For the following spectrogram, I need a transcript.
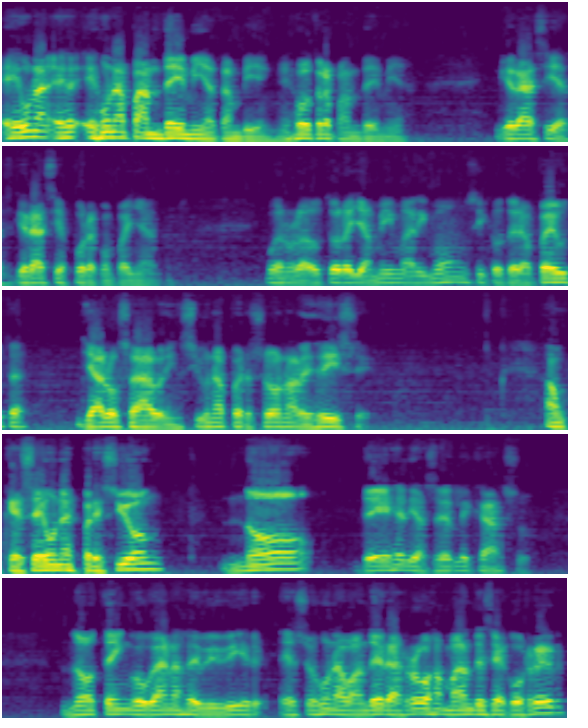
es, una, es una pandemia también, es otra pandemia. Gracias, gracias por acompañarnos. Bueno, la doctora Yasmin Marimón, psicoterapeuta, ya lo saben, si una persona les dice, aunque sea una expresión, no deje de hacerle caso. No tengo ganas de vivir. Eso es una bandera roja, mándese a correr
